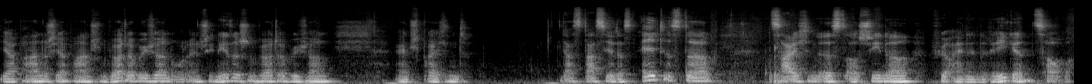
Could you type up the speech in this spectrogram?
japanisch-japanischen Wörterbüchern oder in chinesischen Wörterbüchern, entsprechend dass das hier das älteste Zeichen ist aus China für einen Regenzauber.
